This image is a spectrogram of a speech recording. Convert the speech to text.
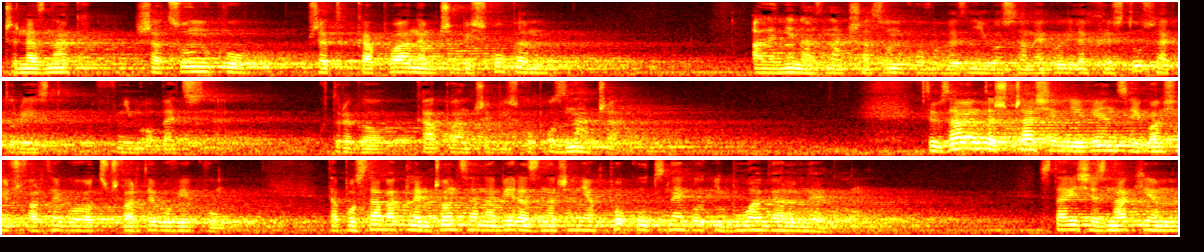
czy na znak szacunku przed kapłanem czy biskupem, ale nie na znak szacunku wobec niego samego, ile Chrystusa, który jest w nim obecny, którego kapłan czy biskup oznacza. W tym samym też czasie, mniej więcej właśnie czwartego, od IV wieku, ta postawa klęcząca nabiera znaczenia pokutnego i błagalnego. Staje się znakiem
